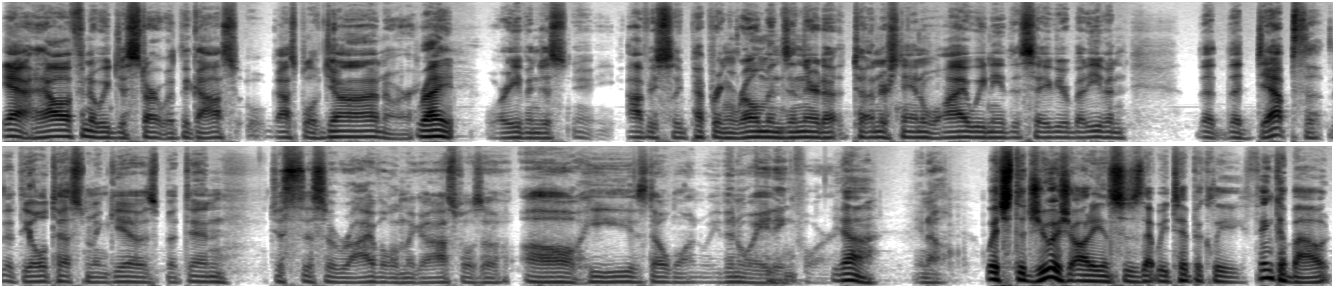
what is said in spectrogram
yeah, how often do we just start with the Gospel, Gospel of John or Right. or even just eh, obviously peppering Romans in there to, to understand why we need the Savior, but even the, the depth that the Old Testament gives, but then just this arrival in the Gospels of, oh, he is the one we've been waiting for. Yeah. You know, which the Jewish audiences that we typically think about,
